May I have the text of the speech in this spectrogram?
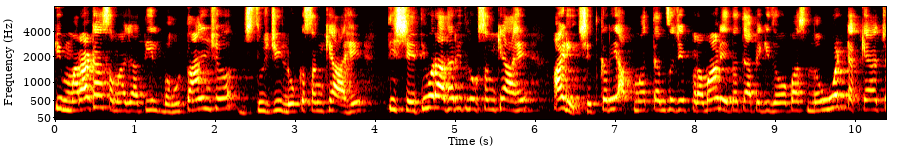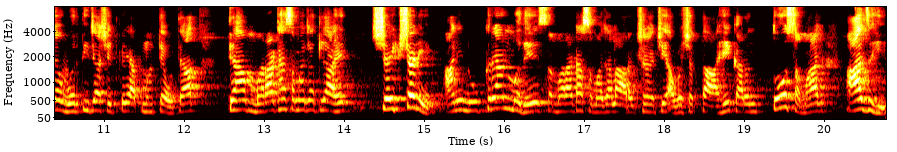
की मराठा समाजातील बहुतांश जी लोकसंख्या आहे ती शेतीवर आधारित लोकसंख्या आहे आणि शेतकरी आत्महत्यांचं जे प्रमाण येतं त्यापैकी जवळपास नव्वद टक्क्याच्या वरती ज्या शेतकरी आत्महत्या होत्या त्या मराठा समाजातल्या आहेत. शैक्षणिक आणि नोकऱ्यांमध्ये मराठा समाजाला आरक्षणाची आवश्यकता आहे कारण तो समाज आजही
